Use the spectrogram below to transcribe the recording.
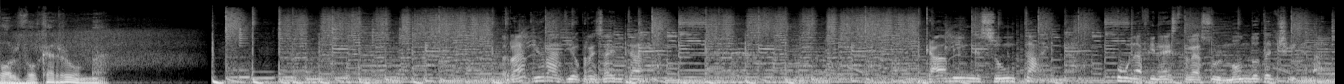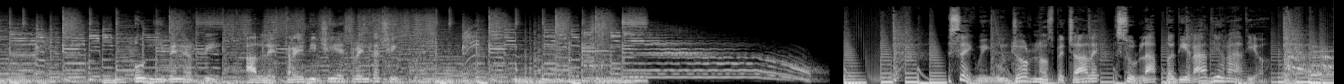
Volvo Carroom. Radio Radio presenta Coming Soon Time, una finestra sul mondo del cinema. Ogni venerdì alle 13.35. Segui un giorno speciale sull'app di Radio Radio.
